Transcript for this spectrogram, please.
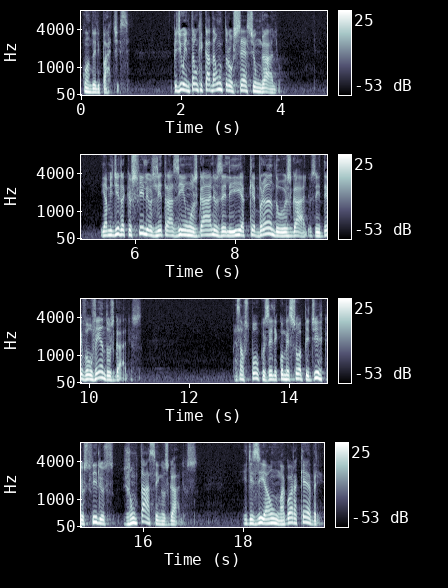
quando ele partisse. Pediu então que cada um trouxesse um galho e à medida que os filhos lhe traziam os galhos, ele ia quebrando os galhos e devolvendo os galhos. Mas aos poucos ele começou a pedir que os filhos juntassem os galhos. E dizia a um: agora quebre.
